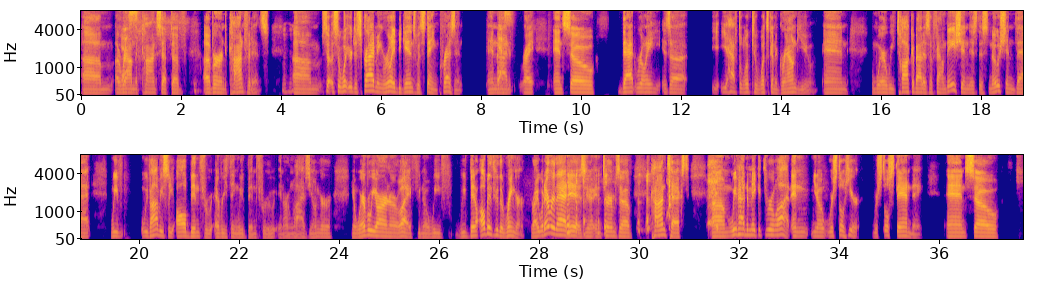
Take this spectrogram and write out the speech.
um, around yes. the concept of of earned confidence mm-hmm. um, so so what you're describing really begins with staying present and yes. not right and so that really is a you have to look to what's going to ground you and where we talk about as a foundation is this notion that we've we've obviously all been through everything we've been through in our lives younger you know wherever we are in our life you know we've we've been all been through the ringer right whatever that is you know in terms of context um, we've had to make it through a lot and you know we're still here we're still standing and so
